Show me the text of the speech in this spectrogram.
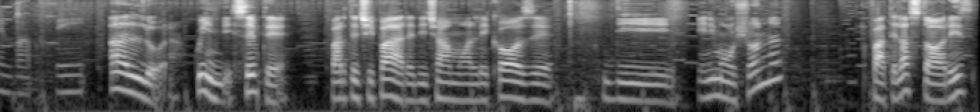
E vabbè. Allora, quindi se volete partecipare, diciamo, alle cose di Anymotion, fate la stories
